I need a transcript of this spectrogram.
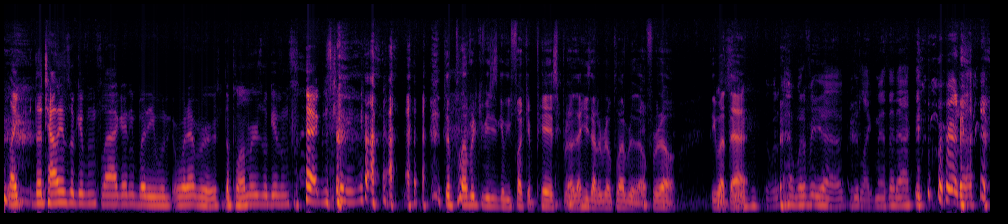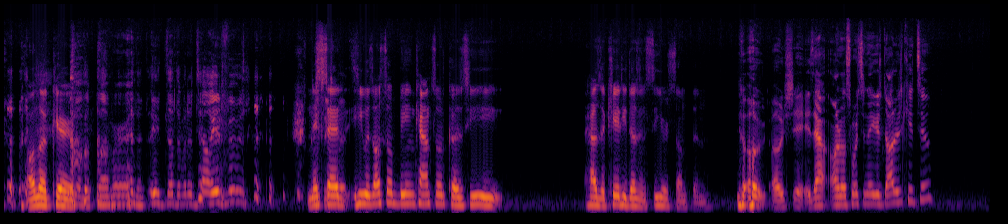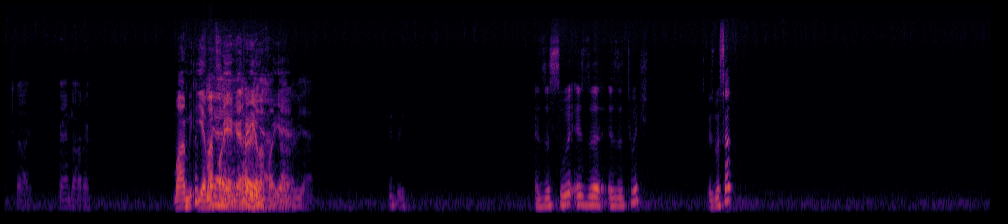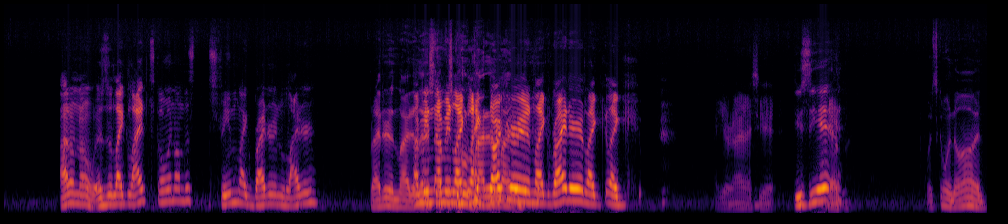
Like the Italians will give him flag, anybody would or whatever. The plumbers will give him flag. Just kidding. the plumber community's going to be fucking pissed, bro, that he's not a real plumber, though. For real. Think about that. What, what if he uh, did like method acting for it? Uh, Oh look here. so the plumber and the, eats nothing but Italian food. Nick Six said months. he was also being canceled because he has a kid he doesn't see or something. Oh, oh shit. Is that Arnold Schwarzenegger's daughter's kid, too? uh, granddaughter. Well, I mean, yeah, my fault. Yeah, yeah, yeah, my fault. Yeah. daughter, yeah. Could be. Is the swi- is the is the Twitch? Is what's up? I don't know. Is it like lights going on this stream like brighter and lighter? Brighter and lighter. I mean, I mean like like brighter and darker and like brighter, like like. You're right. I see it. Do you see it? Yep. What's going on?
